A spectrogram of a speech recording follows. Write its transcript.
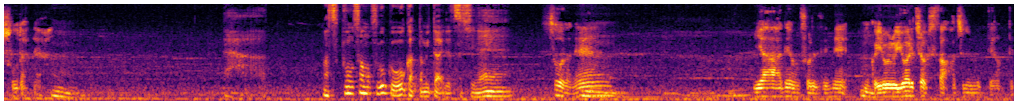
そうだよね。うんいやーまあ、スポンサーもすごく多かったみたいですしね。そうだね。いやー、でもそれでね、うんなんかいろいろ言われちゃうしさ、8年目ってなって。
